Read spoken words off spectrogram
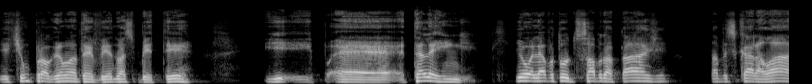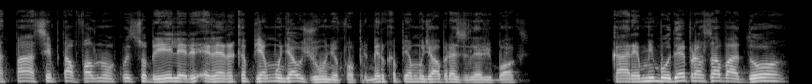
E ele tinha um programa na TV, no SBT, e, e, é, Telering. E eu olhava todo sábado à tarde, tava esse cara lá, pá, sempre tava falando uma coisa sobre ele. Ele, ele era campeão mundial júnior, foi o primeiro campeão mundial brasileiro de boxe. Cara, eu me mudei pra Salvador,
